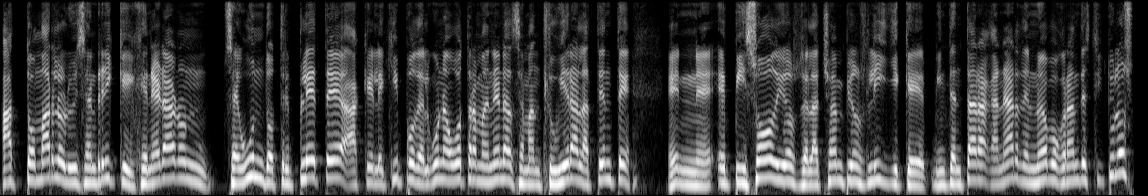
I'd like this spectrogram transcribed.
a tomarlo Luis Enrique y generaron segundo triplete, a que el equipo de alguna u otra manera se mantuviera latente en eh, episodios de la Champions League y que intentara ganar de nuevo grandes títulos.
